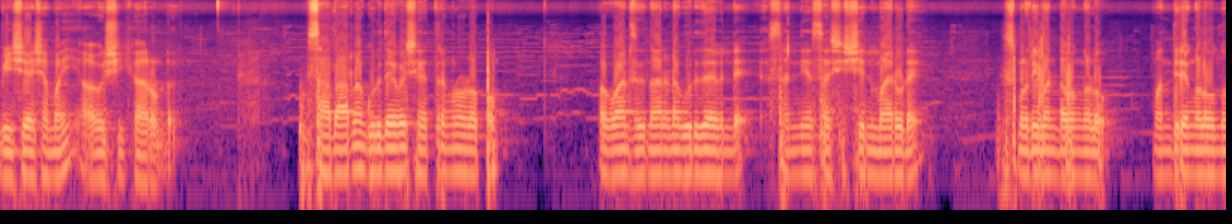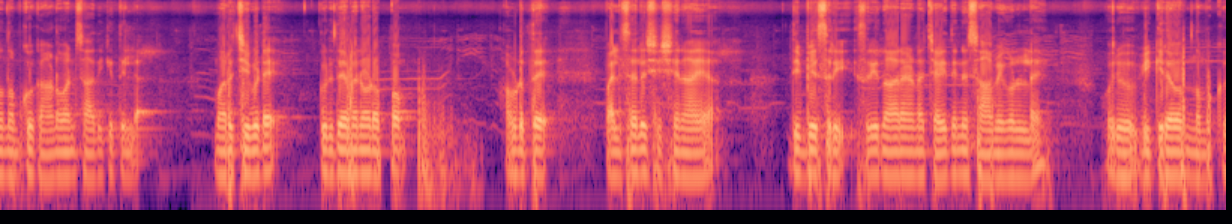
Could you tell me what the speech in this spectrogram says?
വിശേഷമായി ആഘോഷിക്കാറുണ്ട്. സാധാരണ ഗുരുദേവ ക്ഷേത്രങ്ങളോടൊപ്പം ഭഗവാൻ ശ്രീനാരായണ ഗുരുദേവന്റെ സന്യാസ ശിഷ്യന്മാരുടെ സ്മൃതി മണ്ഡപങ്ങളോ മന്ദിരങ്ങളോ ഒന്നും നമുക്ക് കാണുവാൻ സാധിക്കത്തില്ല. മറിച്ച് ഇവിടെ ഗുരുദേവനോടൊപ്പം അവിടുത്തെ വത്സല ശിഷ്യനായ ദിവ്യശ്രീ ശ്രീനാരായണ ചൈതന്യ സ്വാമികളുടെ ഒരു വിഗ്രഹം നമുക്ക്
